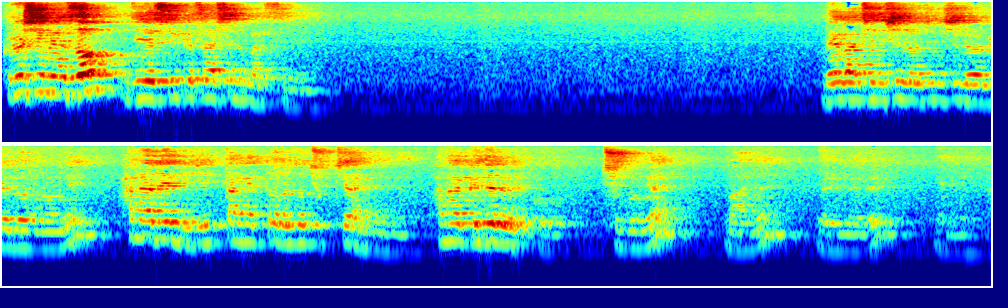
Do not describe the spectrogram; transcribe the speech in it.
그러시면서 이제 예수님께서 하시는 말씀이 내가 진실로 진실로 여기 너르노니 하늘의 밀이 땅에 떨어져 죽지 않느냐 하늘 그대로 있고 죽으면 많은 열매를 맺는다.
